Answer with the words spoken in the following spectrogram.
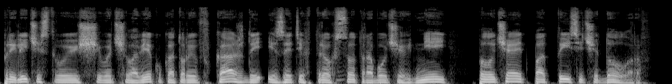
приличествующего человеку, который в каждый из этих трехсот рабочих дней получает по тысяче долларов.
